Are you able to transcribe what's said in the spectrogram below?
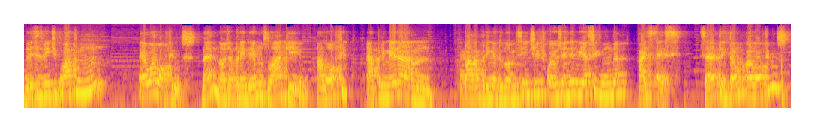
desses 24, um é o Alófilos, né? Nós já aprendemos lá que Alófilos a primeira hum, palavrinha do nome científico é o gênero e a segunda a espécie, certo? Então, Alófilos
